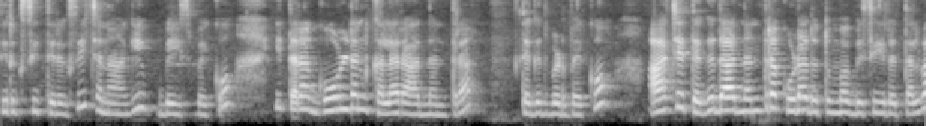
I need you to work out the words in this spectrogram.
ತಿರುಗಿಸಿ ತಿರುಗಿಸಿ ಚೆನ್ನಾಗಿ ಬೇಯಿಸಬೇಕು. ಈ ಥರ ಗೋಲ್ಡನ್ ಕಲರ್ ಆದ ನಂತರ ತೆಗೆದುಬಿಡಬೇಕು. ಆಚೆ ತೆಗೆದಾದ ನಂತರ ಕೂಡ ಅದು ತುಂಬ ಬಿಸಿ ಇರುತ್ತಲ್ವ?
